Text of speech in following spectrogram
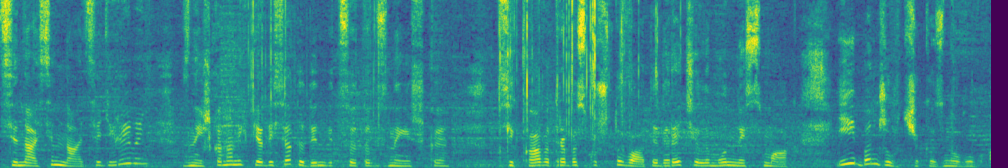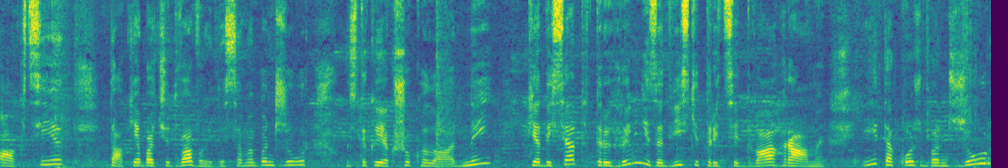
ціна 17 гривень, знижка на них 51% знижки. Цікаво, треба скуштувати. До речі, лимонний смак. І банжурчики знову в акції. Так, я бачу два види саме банжур. Ось такий як шоколадний. 53 гривні за 232 грами. І також банжур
